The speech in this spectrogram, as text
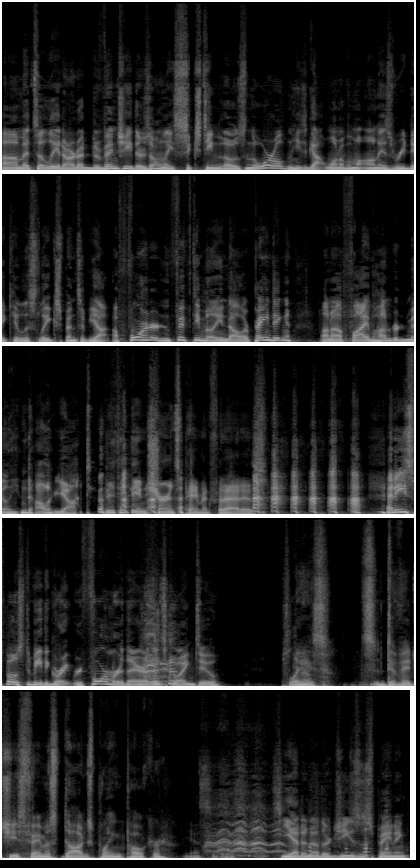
Um, it's a Leonardo da Vinci. There's only 16 of those in the world, and he's got one of them on his ridiculously expensive yacht. A $450 million painting on a $500 million yacht. What do you think the insurance payment for that is? and he's supposed to be the great reformer there that's going to. Please. It's Da Vinci's famous dogs playing poker. Yes, it is. It's yet another Jesus painting.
